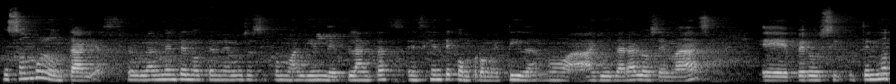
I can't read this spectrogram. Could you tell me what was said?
pues son voluntarias. Regularmente no tenemos así como alguien de plantas, es gente comprometida ¿no? a ayudar a los demás eh, pero si no,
